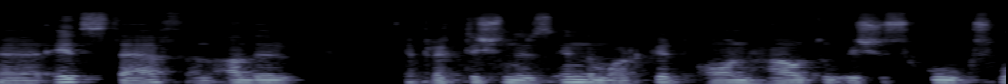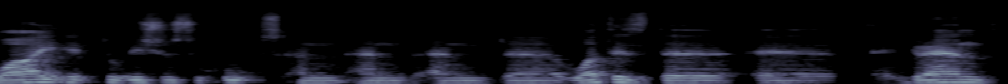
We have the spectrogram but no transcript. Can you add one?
uh, its staff and other practitioners in the market on how to issue sukuks, why to issue sukuks, and and and uh, what is the uh, grand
